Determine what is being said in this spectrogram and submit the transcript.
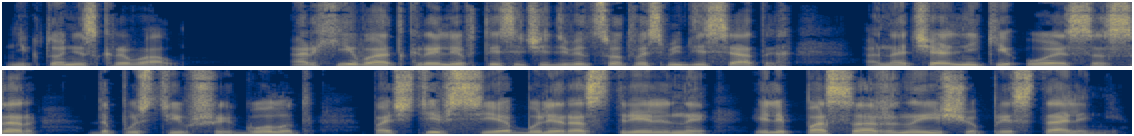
никто не скрывал. Архивы открыли в 1980-х, а начальники УССР, допустившие голод, почти все были расстреляны или посажены еще при Сталине.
